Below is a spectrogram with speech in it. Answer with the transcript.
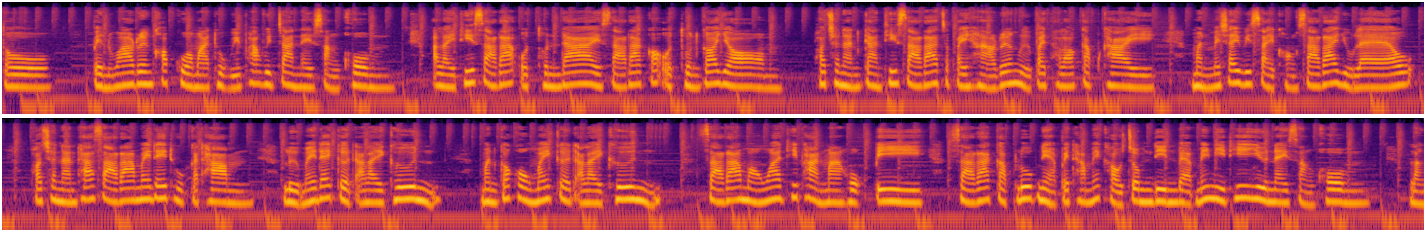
โต เป็นว่าเรื่องครอบครัวมาถูกวิพากษ์วิจารณ์ในสังคม อะไรที่ซาร่าอดทนได้ซาร่าก็อดทนก็ยอม เพราะฉะนั้นการที่ซาร่าจะไปหาเรื่องหรือไปทะเลาะกับใคร มันไม่ใช่วิสัยของซาร่าอยู่แล้ว เพราะฉะนั้นถ้าซาร่าไม่ได้ถูกกระทำหรือไม่ได้เกิดอะไรขึ้น มันก็คงไม่เกิดอะไรขึ้น ซาร่ามองว่าที่ผ่านมา 6 ปี ซาร่ากับลูกเนี่ยไปทำให้เขาจมดินแบบไม่มีที่ยืนในสังคม หลัง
